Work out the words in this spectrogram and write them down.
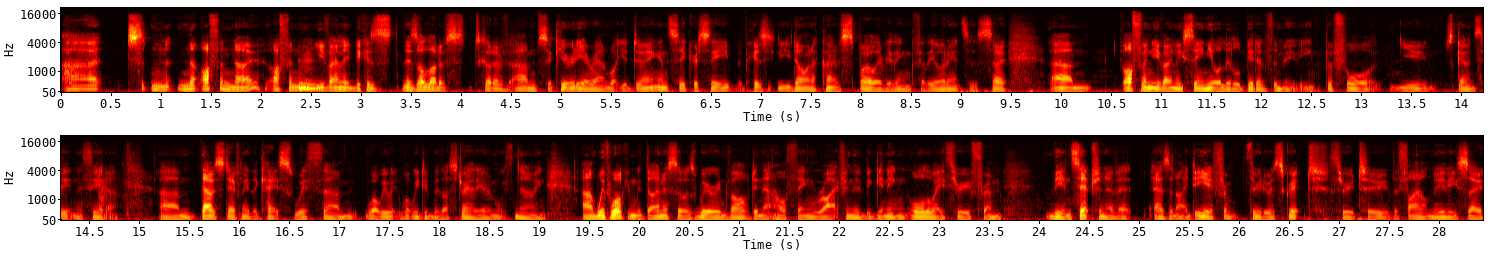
Uh, n- often no. Often you've only because there's a lot of sort of um, security around what you're doing and secrecy because you don't want to kind of spoil everything for the audiences. So um, often you've only seen your little bit of the movie before you go and see it in the theatre. Um, that was definitely the case with um, what we what we did with Australia and with Knowing. Um, with Walking with Dinosaurs, we were involved in that whole thing right from the beginning, all the way through from the inception of it as an idea from through to a script through to the final movie. So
